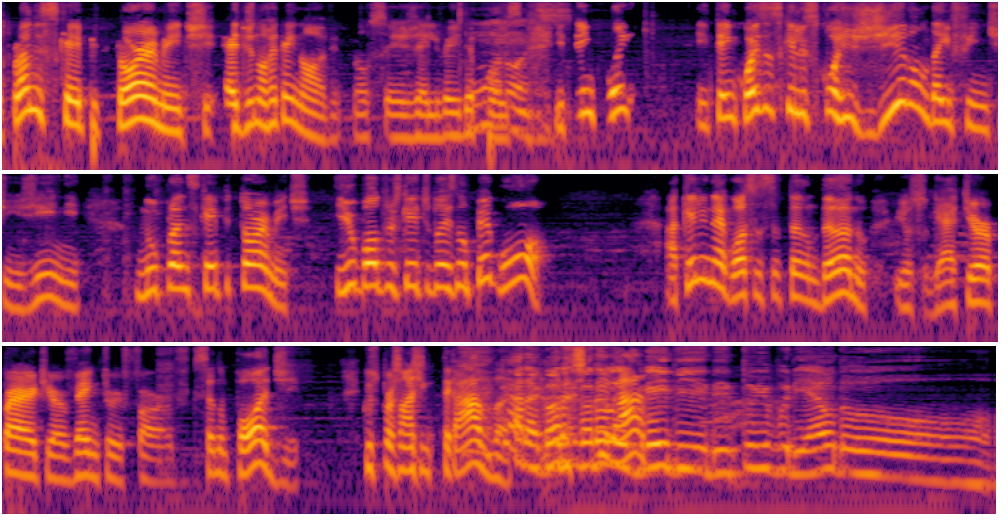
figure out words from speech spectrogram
O Planescape Torment é de 99, ou seja, ele veio depois. Um e, tem coi- e tem coisas que eles corrigiram da Infinity Engine no Planescape Torment. E o Baldur's Gate 2 não pegou. Aquele negócio que você tá andando, you get your part, your venture for, que você não pode, que os personagens travam. Cara, agora, agora eu lembrei de, de tu e o Buriel do.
